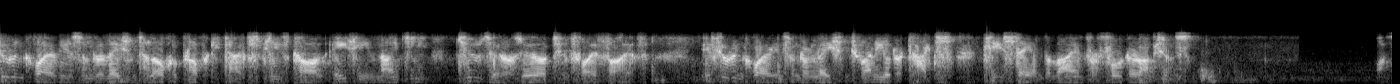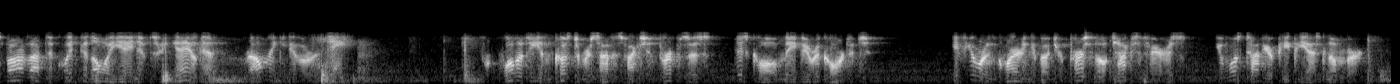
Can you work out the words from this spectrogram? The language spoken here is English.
your inquiry is in relation to local property tax, please call 1890 200 255. If your inquiry is in relation to any other tax, please stay on the line for further options. Ons waar laat de kwik en oe jen of again, rounding ever a D. For quality and customer satisfaction purposes, this call may be recorded. If you are inquiring about your personal tax affairs, you must have your PPS number.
